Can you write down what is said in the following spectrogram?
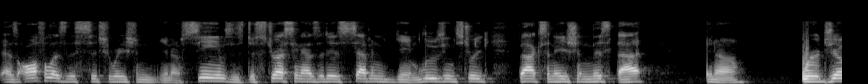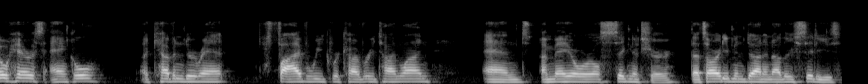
as awful as this situation, you know, seems, as distressing as it is, seven game losing streak, vaccination, this, that, you know, where Joe Harris ankle, a Kevin Durant five week recovery timeline, and a mayoral signature that's already been done in other cities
